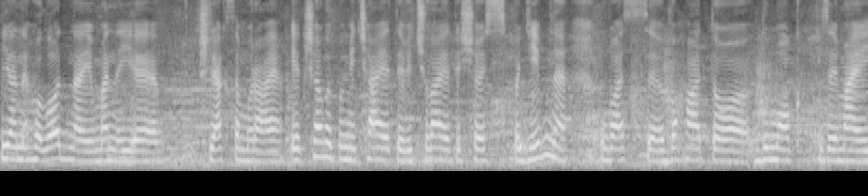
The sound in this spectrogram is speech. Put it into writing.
я не голодна і в мене є шлях самурая. Якщо ви помічаєте, відчуваєте щось подібне, у вас е, багато думок займає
